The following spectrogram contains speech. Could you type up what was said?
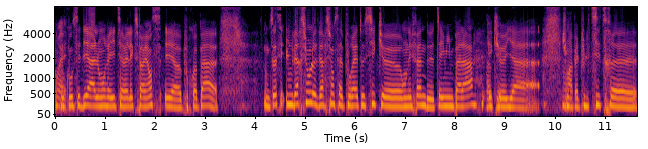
Ouais. Donc on s'est dit allons réitérer l'expérience et euh, pourquoi pas. Euh, donc ça c'est une version. L'autre version ça pourrait être aussi que on est fan de Tame Impala et Ok. qu'il y a, je me Ouais. rappelle plus le titre. euh,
